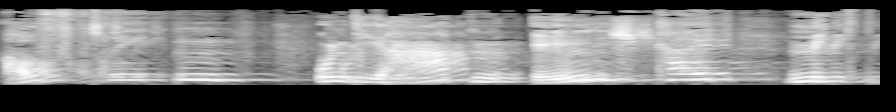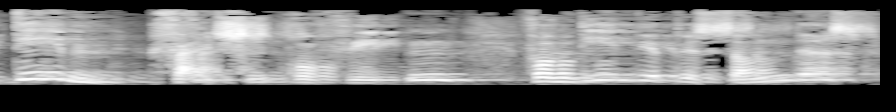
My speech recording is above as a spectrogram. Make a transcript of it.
auftreten und die haben Ähnlichkeit mit dem falschen Propheten, von dem wir besonders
